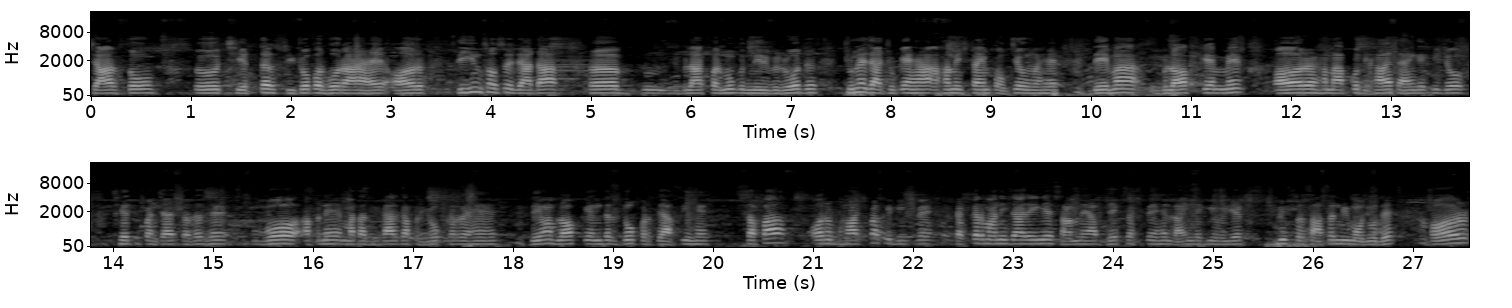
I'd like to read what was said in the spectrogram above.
चार सौ छिहत्तर सीटों पर हो रहा है और 300 से ज़्यादा ब्लॉक प्रमुख निर्विरोध चुने जा चुके हैं। हम इस टाइम पहुँचे हुए हैं देवा ब्लॉक के में और हम आपको दिखाना चाहेंगे कि जो क्षेत्र पंचायत सदस्य हैं, वो अपने मताधिकार का प्रयोग कर रहे हैं। देवा ब्लॉक के अंदर दो प्रत्याशी हैं, सपा और भाजपा के बीच में टक्कर मानी जा रही है। सामने आप देख सकते हैं, लाइन लगी हुई है, पुलिस प्रशासन भी मौजूद है और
